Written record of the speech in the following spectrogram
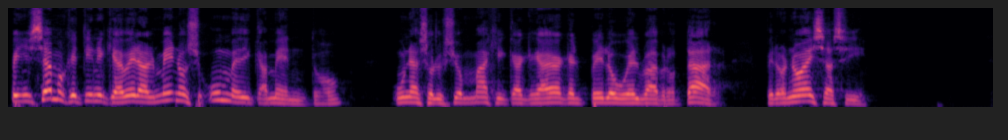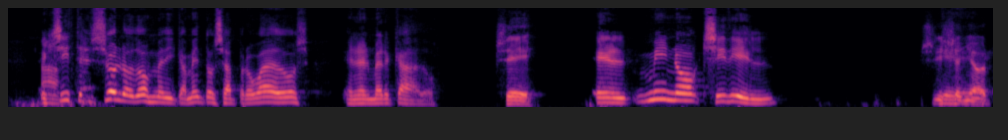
Pensamos que tiene que haber al menos un medicamento, una solución mágica que haga que el pelo vuelva a brotar, pero no es así. Ah. Existen solo dos medicamentos aprobados en el mercado. Sí, El minoxidil, sí, Eh, señor.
